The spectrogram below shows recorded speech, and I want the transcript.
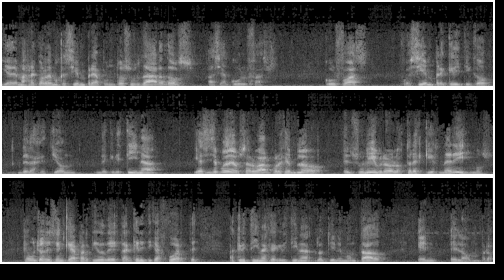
y además recordemos que siempre apuntó sus dardos hacia Culfas. Culfas fue siempre crítico de la gestión de Cristina y así se puede observar, por ejemplo, en su libro Los tres kirchnerismos, que muchos dicen que a partir de esta crítica fuerte a Cristina, que Cristina lo tiene montado en el hombro.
